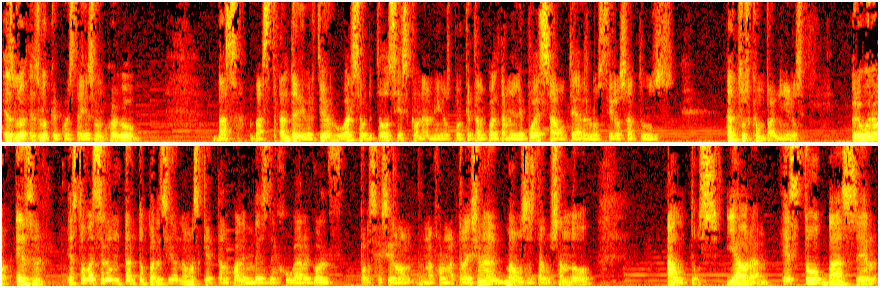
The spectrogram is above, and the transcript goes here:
es lo, es lo que cuesta y es un juego bas- bastante divertido de jugar, sobre todo si es con amigos, porque tal cual también le puedes sabotear los tiros a tus, a tus compañeros. Pero bueno, es, esto va a ser un tanto parecido, nada más que tal cual en vez de jugar golf, por así decirlo, de una forma tradicional, vamos a estar usando autos. Y ahora, esto va a ser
